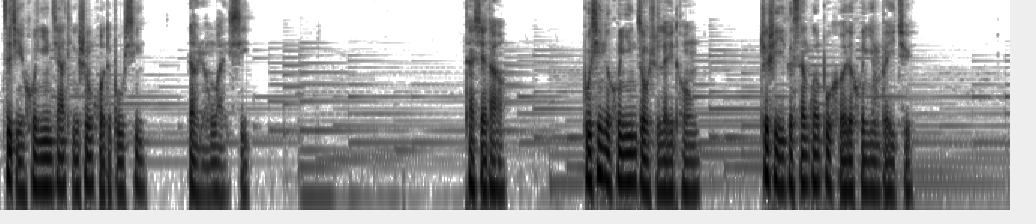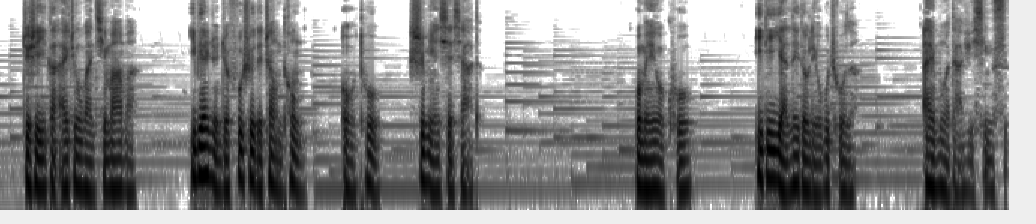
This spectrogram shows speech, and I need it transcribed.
自己婚姻家庭生活的不幸，让人惋惜。她写道：“不幸的婚姻总是雷同，这是一个三观不合的婚姻悲剧。这是一个癌症晚期妈妈，一边忍着腹睡的胀痛。”呕吐、失眠写下的，我没有哭，一滴眼泪都流不出了，哀莫大于心死。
